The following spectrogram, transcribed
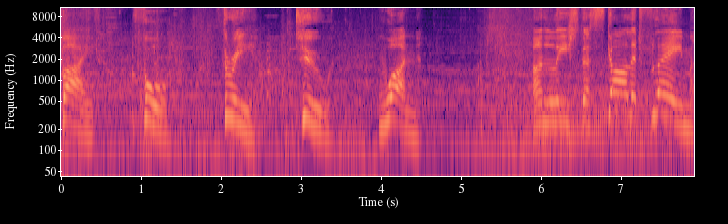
Five, four, three, two, one. Unleash the Scarlet Flame!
